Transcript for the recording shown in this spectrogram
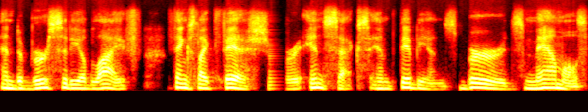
and diversity of life. Things like fish or insects, amphibians, birds, mammals.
